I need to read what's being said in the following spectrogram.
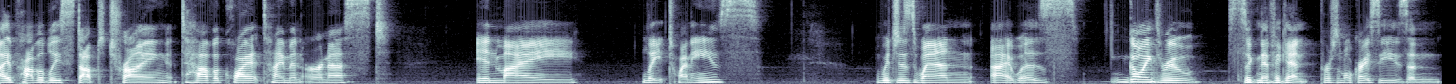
I probably stopped trying to have a quiet time in earnest in my late 20s, which is when I was going through significant personal crises and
